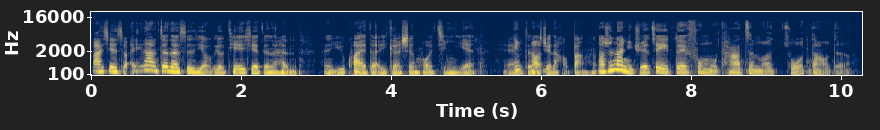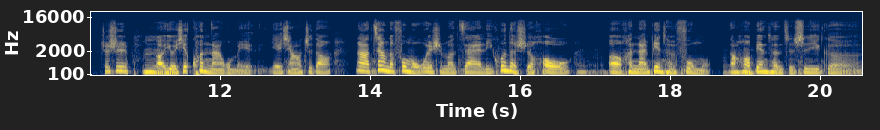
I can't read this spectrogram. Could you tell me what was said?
发现说，哎，他们真的是有有贴一些真的很很愉快的一个生活经验，哎，真的觉得好棒。老师，那你觉得这一对父母他怎么做到的？就是呃，有一些困难，我们也也想要知道。那这样的父母为什么在离婚的时候，呃，很难变成父母，然后变成只是一个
